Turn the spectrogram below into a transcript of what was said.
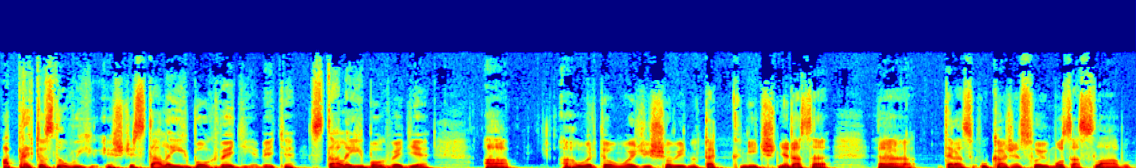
A preto znovu ich, ešte stále ich Boh vedie, viete? Stále ich Boh vedie a, a hovorí tomu Mojžišovi, no tak nič, nedá sa, uh, teraz ukážem svoju moc a slávu.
